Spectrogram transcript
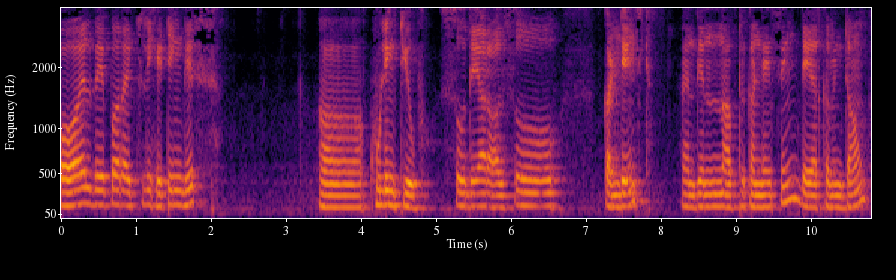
oil vapor actually hitting this uh, cooling tube so they are also condensed and then after condensing they are coming down.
